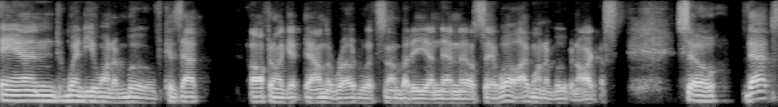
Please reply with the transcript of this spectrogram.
And when do you want to move? Because that often I'll get down the road with somebody and then they'll say, well, I want to move in August. So that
